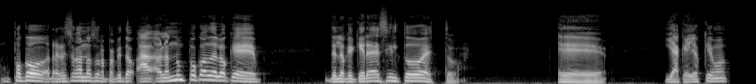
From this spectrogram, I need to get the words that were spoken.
un poco, regreso con nosotros, Pepito, a- hablando un poco de lo que, de lo que quiere decir todo esto, y aquellos que hemos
